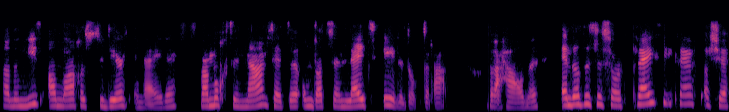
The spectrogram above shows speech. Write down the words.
hadden niet allemaal gestudeerd in Leiden, maar mochten een naam zetten omdat ze een Leids eredoctoraat behaalden. En dat is een soort prijs die je krijgt als je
